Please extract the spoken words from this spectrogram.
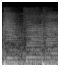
different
